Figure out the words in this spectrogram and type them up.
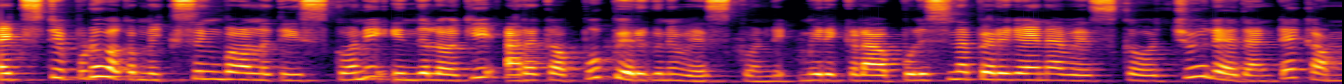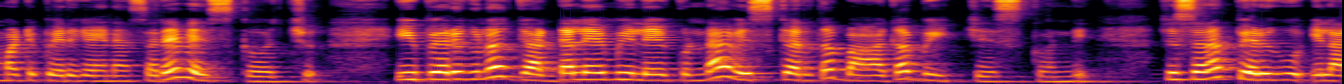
నెక్స్ట్ ఇప్పుడు ఒక మిక్సింగ్ బౌల్ని తీసుకొని ఇందులోకి అరకప్పు పెరుగుని వేసుకోండి. మీరు ఇక్కడ పులిసిన పెరుగైనా వేసుకోవచ్చు లేదంటే కమ్మటి పెరుగైనా సరే వేసుకోవచ్చు. ఈ పెరుగులో గడ్డలేమీ లేకుండా విస్కర్తో బాగా బీట్ చేసుకోండి. చూసారా? పెరుగు ఇలా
